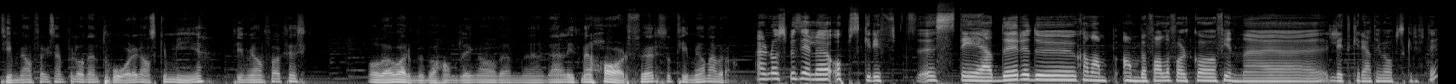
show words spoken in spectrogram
Timian f.eks., og den tåler ganske mye. Timian, faktisk. Og det er varmebehandling, og den, eh, den er litt mer hardfør, så timian er bra. Er det noen spesielle oppskriftssteder du kan anbefale folk å finne litt kreative oppskrifter?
